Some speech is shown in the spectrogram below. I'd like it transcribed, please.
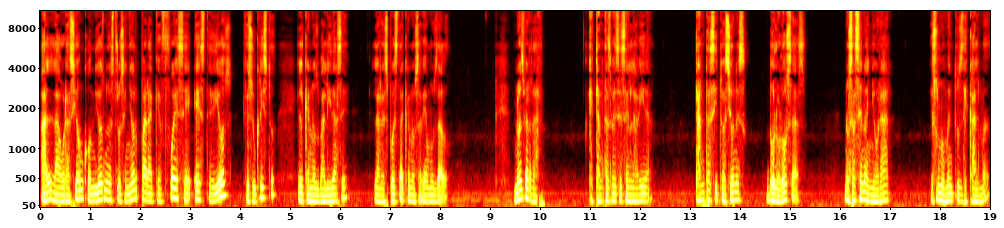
a la oración con Dios nuestro Señor para que fuese este Dios, Jesucristo, el que nos validase la respuesta que nos habíamos dado. No es verdad que tantas veces en la vida, tantas situaciones dolorosas nos hacen añorar esos momentos de calma.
